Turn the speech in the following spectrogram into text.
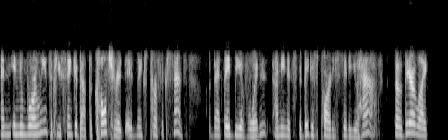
And in New Orleans, if you think about the culture, it, it makes perfect sense that they'd be avoidant. I mean, it's the biggest party city you have. So they're like,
